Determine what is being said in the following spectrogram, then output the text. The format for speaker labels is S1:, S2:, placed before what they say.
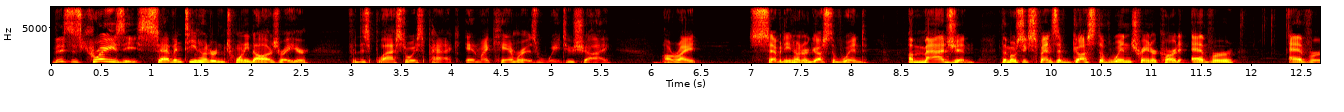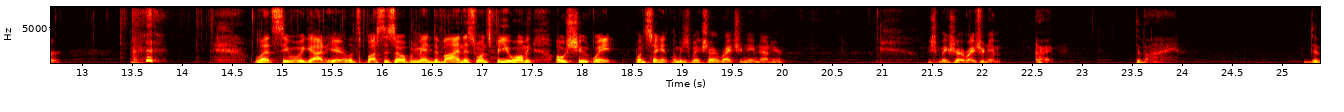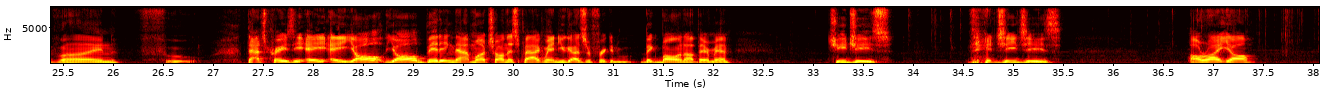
S1: This is crazy. $1,720 right here for this Blastoise pack, and my camera is way too shy. All right, 1,700 gust of wind. Imagine the most expensive gust of wind trainer card ever, ever. Let's see what we got here. Let's bust this open, man. Divine, this one's for you, homie. Oh, shoot, wait. One second. Let me just make sure I write your name down here. Let me just make sure I write your name. All right. Divine. Divine Foo. That's crazy. Hey, hey, y'all, y'all bidding that much on this pack, man. You guys are freaking big balling out there, man. GG's. GG's. All right, y'all.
